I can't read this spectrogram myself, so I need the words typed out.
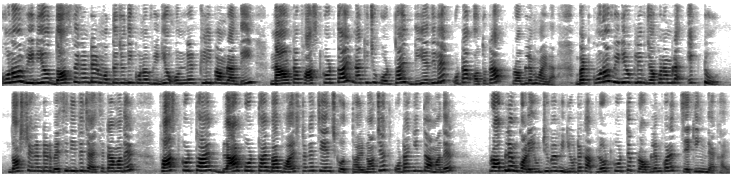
কোনো ভিডিও দশ সেকেন্ডের মধ্যে যদি কোনো ভিডিও অন্যের ক্লিপ আমরা দিই, না ওটা ফাস্ট করতে হয়, না কিছু করতে হয়, দিয়ে দিলে ওটা অতটা প্রবলেম হয় না। বাট কোনো ভিডিও ক্লিপ যখন আমরা একটু দশ সেকেন্ডের বেশি দিতে চাই, সেটা আমাদের ফাস্ট করতে হয় ব্লার করতে হয় বা ভয়েসটাকে চেঞ্জ করতে হয়, নচেত ওটা কিন্তু আমাদের প্রবলেম করে। ইউটিউবে ভিডিওটাকে আপলোড করতে প্রবলেম করে চেকিং দেখায়।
